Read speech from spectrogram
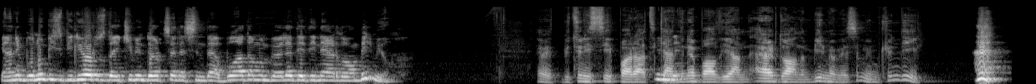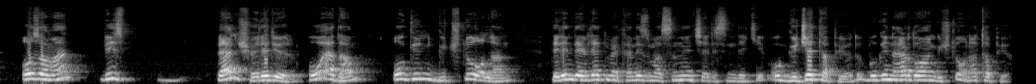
Yani bunu biz biliyoruz da 2004 senesinde bu adamın böyle dediğini Erdoğan bilmiyor mu? Evet, bütün istihbaratı Şimdi, kendine bağlayan Erdoğan'ın bilmemesi mümkün değil. Heh, o zaman biz ben şöyle diyorum. O adam o gün güçlü olan derin devlet mekanizmasının içerisindeki o güce tapıyordu. Bugün Erdoğan güçlü ona tapıyor.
